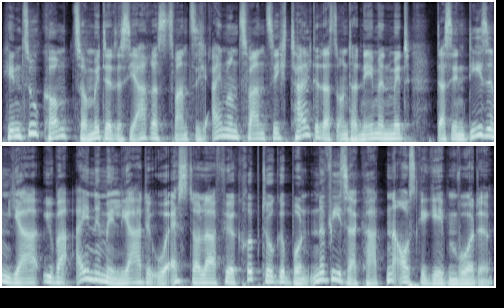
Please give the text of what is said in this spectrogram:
Hinzu kommt, zur Mitte des Jahres 2021 teilte das Unternehmen mit, dass in diesem Jahr über eine Milliarde US-Dollar für kryptogebundene Visakarten ausgegeben wurde.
